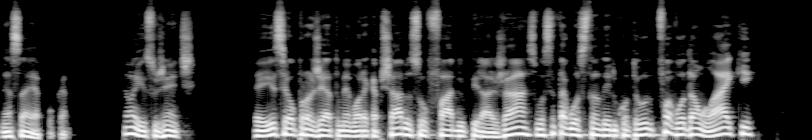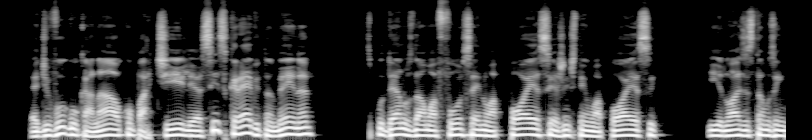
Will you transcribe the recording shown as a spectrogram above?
Nessa época. Então é isso, gente. Esse é o projeto Memória Capixaba. Eu sou Fábio Pirajá. Se você está gostando aí do conteúdo, por favor, dá um like é, divulga o canal, compartilha, se inscreve também, né? Se puder nos dar uma força aí no Apoia-se, a gente tem um Apoia-se e nós estamos em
